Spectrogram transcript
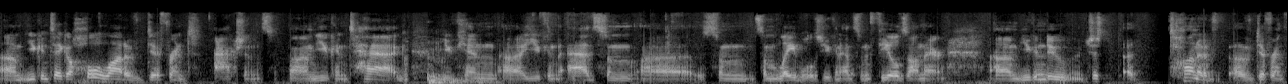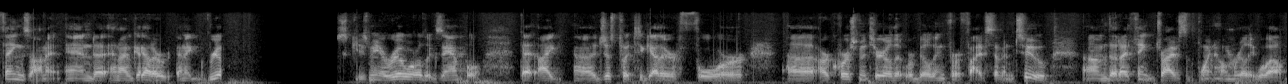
um, you can take a whole lot of different actions um, you can tag you can uh, you can add some uh, some some labels you can add some fields on there um, you can do just a ton of, of different things on it and uh, and I've got a, a real excuse me, a real world example that I uh, just put together for uh, our course material that we're building for 572 um, that I think drives the point home really well.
